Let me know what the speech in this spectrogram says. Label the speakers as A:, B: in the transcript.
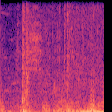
A: это херня.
